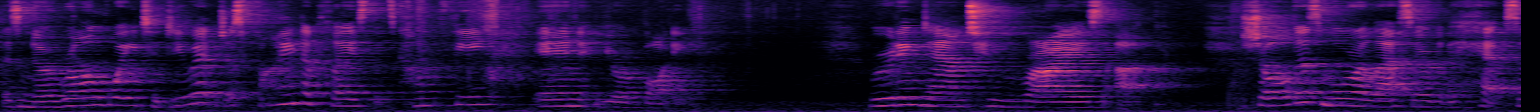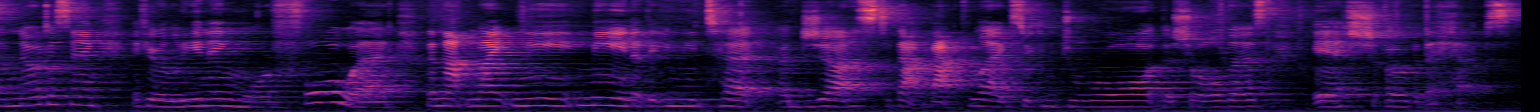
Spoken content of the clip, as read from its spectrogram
There's no wrong way to do it. Just find a place that's comfy in your body rooting down to rise up. Shoulders more or less over the hips. I'm noticing if you're leaning more forward, then that might mean that you need to adjust that back leg so you can draw the shoulders ish over the hips.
